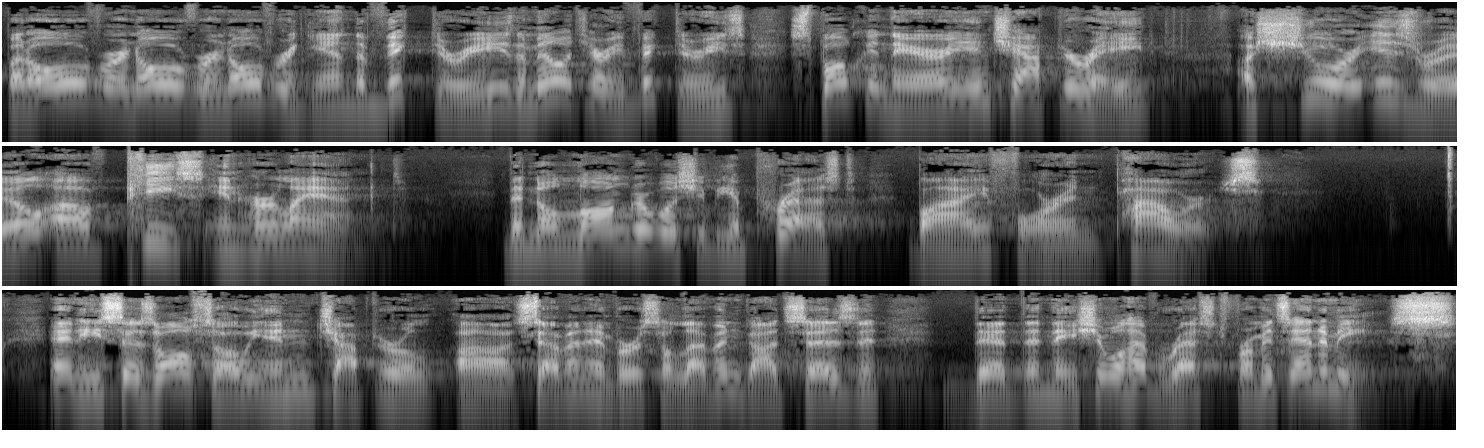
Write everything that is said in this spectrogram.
but over and over and over again, the victories, the military victories spoken there in chapter 8, assure Israel of peace in her land, that no longer will she be oppressed by foreign powers. And he says also in chapter uh, 7 and verse 11, God says that, that the nation will have rest from its enemies.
